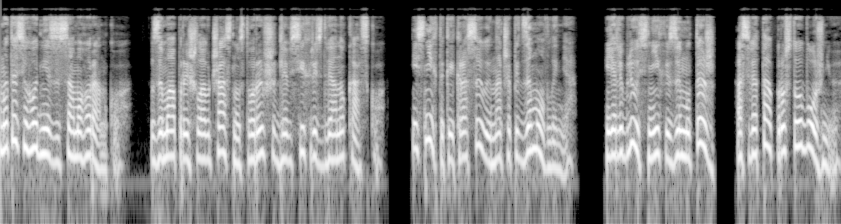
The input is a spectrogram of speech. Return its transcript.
Мете сьогодні з самого ранку. Зима прийшла вчасно, створивши для всіх різдвяну казку. І сніг такий красивий, наче під замовлення. Я люблю сніг і зиму теж, а свята просто обожнюю.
